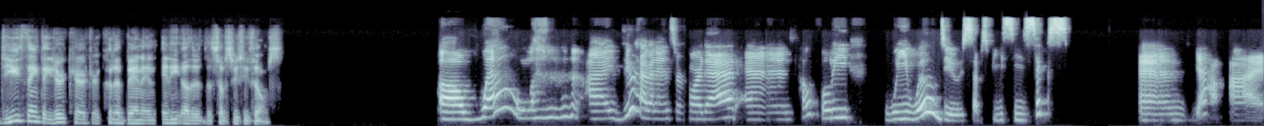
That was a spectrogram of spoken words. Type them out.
do you think that your character could have been in any other of the subspecies films? Uh, well, I do have an answer for that, and hopefully, we will do subspecies six. And yeah, I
